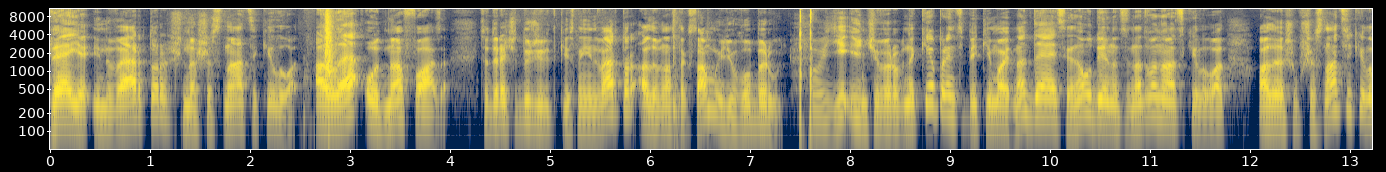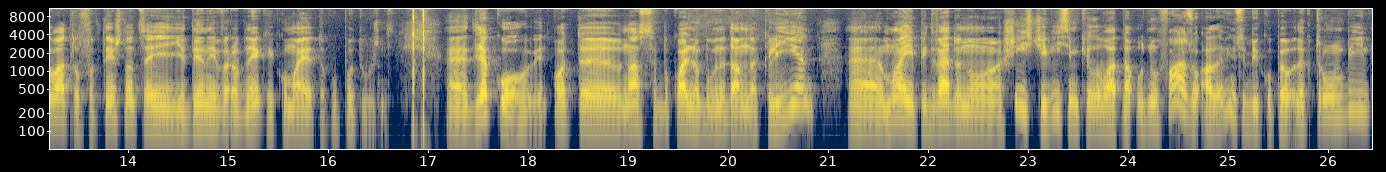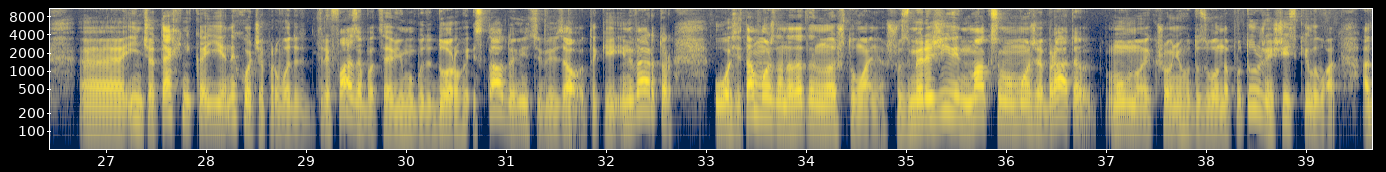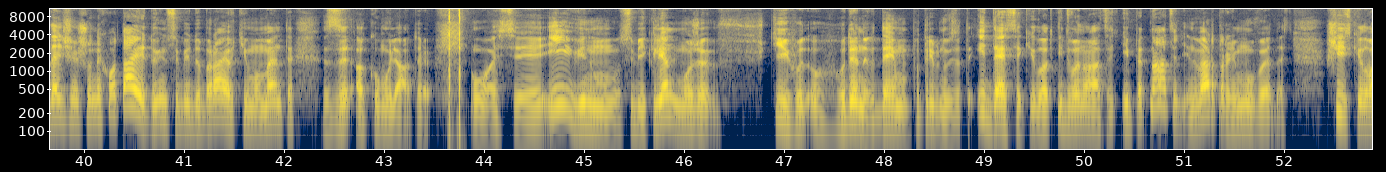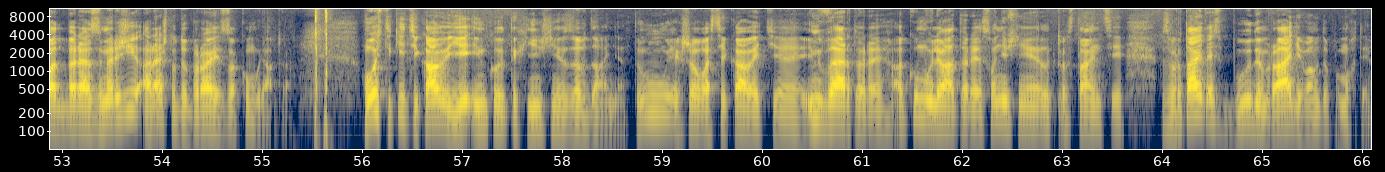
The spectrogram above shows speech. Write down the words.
де є інвертор на 16 кВт, але одна фаза. Це, до речі, дуже рідкісний інвертор, але в нас так само його беруть. Є інші виробники, в принципі, які мають на 10, на 11, на 12 кВт. Але щоб 16 кВт, то фактично це єдиний виробник, який має таку потужність. Е, Для кого він? От е, у нас буквально був недавно клієнт, е, має підведено 6 чи 8 кВт на одну фазу, але він собі купив електромобіль, інша техніка є, не хоче проводити три фази, бо це йому буде дорого і складно. Він собі взяв отакий інвертор. Ось, і там можна надати налаштування, що з мережі він максимум може брати, умовно, якщо у нього дозволена потужність, 6 кВт. А далі, якщо не вистачає, то він собі добирає в ті моменти з акумуляторів. Ось, і він собі клієнт може ті годинник, де йому потрібно взяти і 10 кВт, і 12, і 15, інвертор йому видасть. 6 кВт бере з мережі, а решту добирає з акумулятора. Ось такі цікаві є інколи технічні завдання. Тому, якщо вас цікавить е, інвертори, акумулятори, сонячні електростанції, звертайтесь, будемо раді вам допомогти.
